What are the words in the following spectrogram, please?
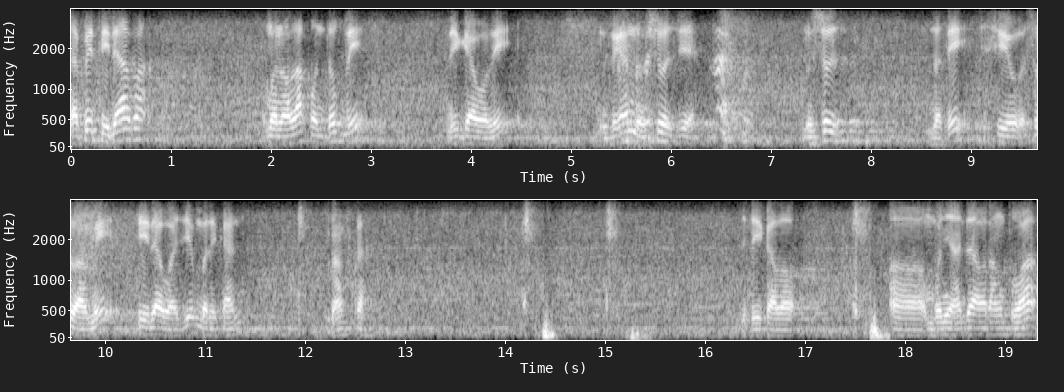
tapi tidak apa menolak untuk di digauli. Itu kan nusus ya. Nusus. Berarti si suami tidak wajib memberikan nafkah. Jadi kalau uh, ada orang tua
